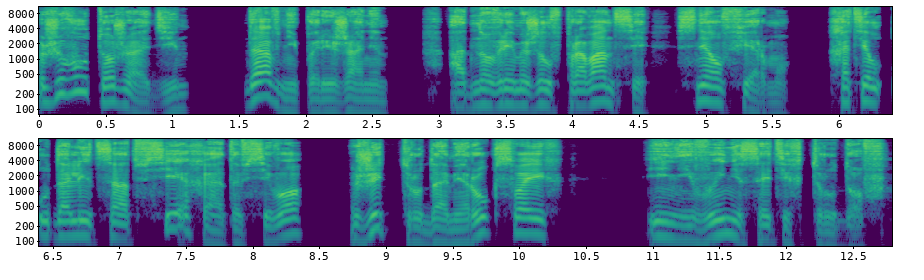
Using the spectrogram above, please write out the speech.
Живу тоже один. Давний парижанин. Одно время жил в Провансе, снял ферму. Хотел удалиться от всех и ото всего, жить трудами рук своих, и не вынес этих трудов.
